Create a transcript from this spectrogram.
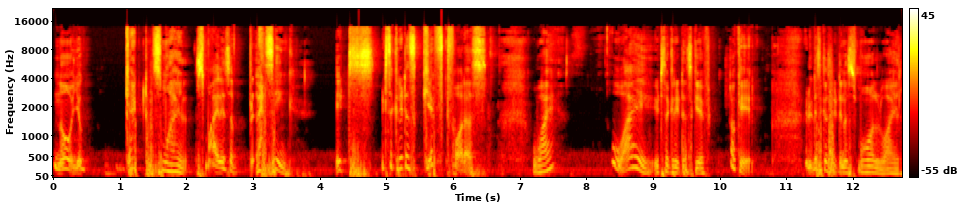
No, you get to smile. Smile is a blessing. It's it's the greatest gift for us. Why? Why it's the greatest gift? Okay, we'll discuss it in a small while.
